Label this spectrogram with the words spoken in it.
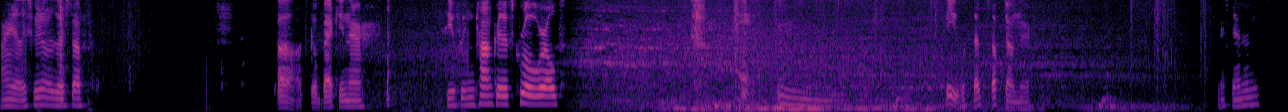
Alright, at least we don't lose our stuff. Uh, let's go back in there. See if we can conquer this cruel world. mm. Hey, what's that stuff down there? Can I stand on this?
